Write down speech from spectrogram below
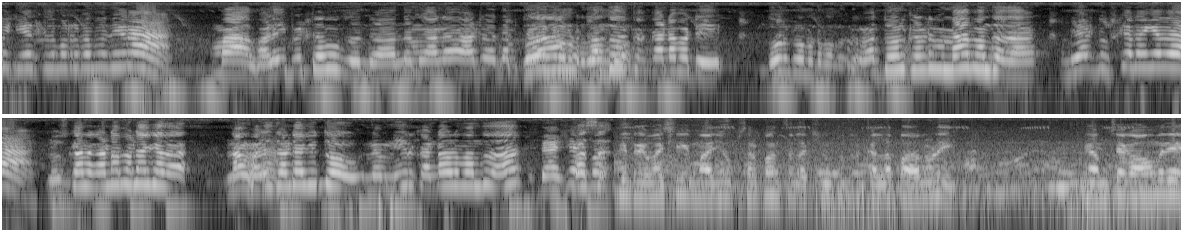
ಬಿಟ್ಟು ಏನು ಕಿಲೋಮೀಟ್ರ್ ಬಂದು ಮಾ ಹೊಳಿ ಬಿಟ್ಟು ನಮ್ಗೆ ಕಂಡಬಟ್ಟಿ ದೋನ್ ಕಿಲೋಮೀಟ್ರ್ ಮ್ಯಾ ಬಂದದ. ಮೇಟ್ ನುಸ್ಕಾನ್ ಆಗ್ಯದ? ನುಸ್ಕಾನ್ ಕಂಡಬಟ್ಟಾಗ್ಯದ ನಾವು ಹೊಳಿ ದಂಡಾಗಿದ್ದು ನಮ್ಮ ನೀರು ಕಂಡಾವಳಿ ಬಂದದ ಬಸ್ येथील रहिवासी माजी उपसरपंच लक्ष्मीपुत्र कल्लाप्पा हलोळे हे आमच्या गावामध्ये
